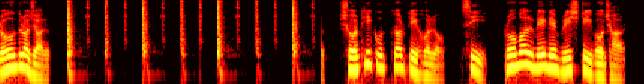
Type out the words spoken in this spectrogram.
রৌদ্রজল সঠিক উত্তরটি হল সি, প্রবল বেগে বৃষ্টি ও ঝড়।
